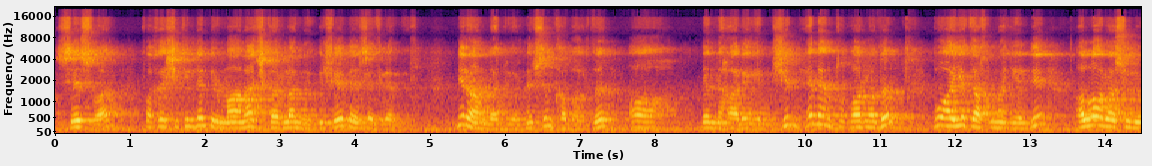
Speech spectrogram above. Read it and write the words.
ses var. Fakat şekilde bir mana çıkarılamıyor, bir şeye benzetilemiyor. Bir anda diyor nefsim kabardı. Ah ben ne hale gelmişim. Hemen toparladım. Bu ayet aklıma geldi. Allah Resulü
